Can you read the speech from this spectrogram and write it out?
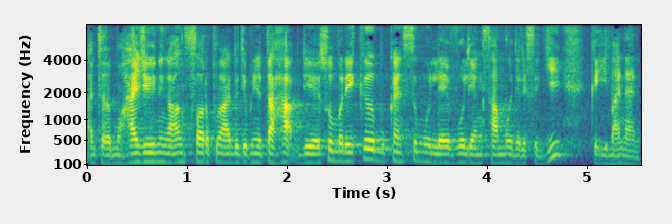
antara muhajirin dengan ansar pun ada dia punya tahap dia. So mereka bukan semua level yang sama dari segi keimanan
